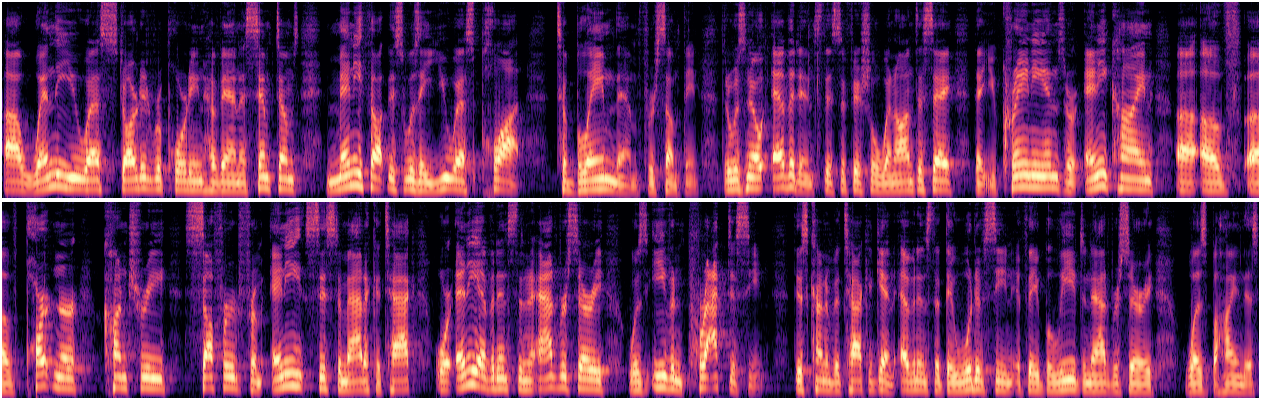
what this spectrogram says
uh, when the U.S. started reporting Havana symptoms. Many thought this was a U.S. plot to blame them for something. There was no evidence, this official went on to say, that Ukrainians or any kind uh, of, of partner country suffered from any systematic attack or any evidence that an adversary was even practicing this kind of attack. Again, evidence that they would have seen if they believed an adversary was behind this.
